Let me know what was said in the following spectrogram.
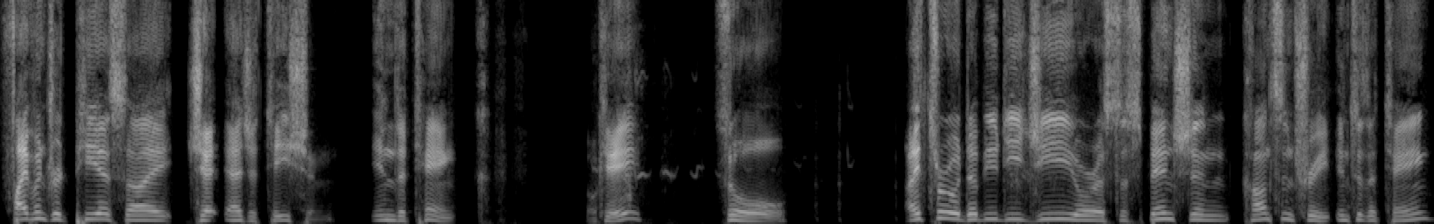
500 psi jet agitation in the tank. Okay? So I throw a WDG or a suspension concentrate into the tank.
